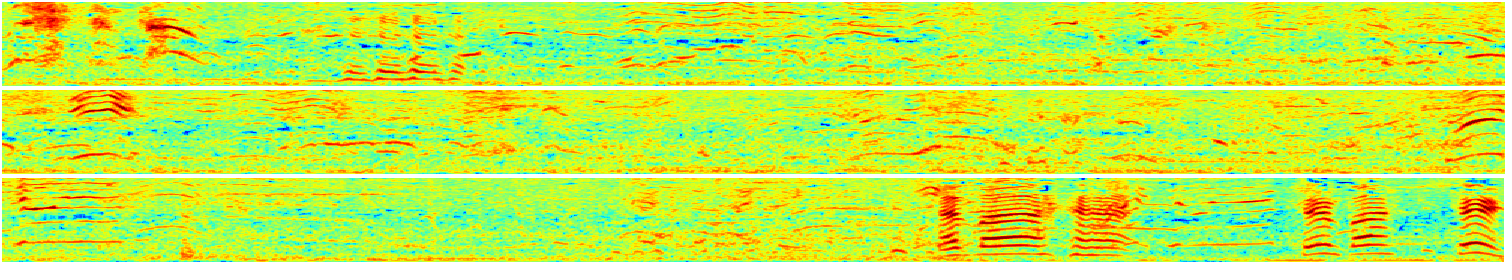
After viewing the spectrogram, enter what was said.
Look at him go. Hi, Pa. Hi, Julian. Turn, Pa. Turn.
